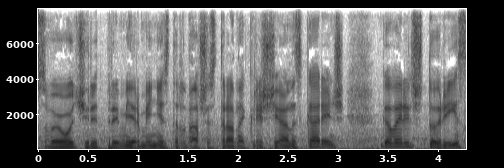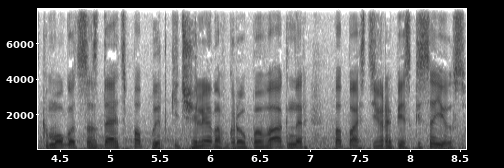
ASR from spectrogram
в свою очередь, премьер-министр нашей страны Кришьян Искаринч говорит, что риск могут создать попытки членов группы «Вагнер» попасть в Европейский Союз.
